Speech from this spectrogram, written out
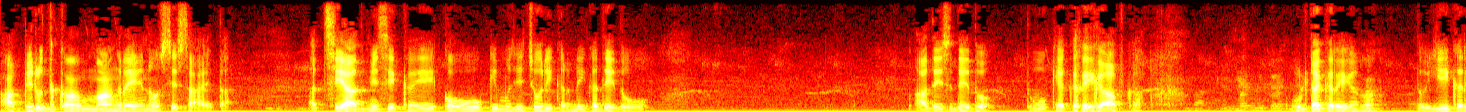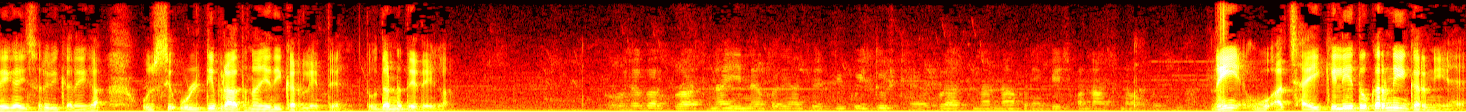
आप विरुद्ध काम मांग रहे हैं ना उससे सहायता। अच्छे आदमी से कहे कहो कि मुझे चोरी करने का दे दो आदेश दे दो तो वो क्या करेगा आपका? उल्टा करेगा ना तो ये करेगा ईश्वर भी करेगा उससे उल्टी प्रार्थना यदि कर लेते हैं तो दंड दे देगा। अगर प्रार्थना ही न करें कोई दुष्ट है प्रार्थना ना करें कि इसका नाश ना हो नहीं वो अच्छाई के लिए तो करनी ही करनी है।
